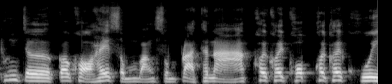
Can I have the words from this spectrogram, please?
เพิ่งเจอก็ขอให้สมหวังสมปรารถนา ค่อยๆคบค่อยๆคุย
